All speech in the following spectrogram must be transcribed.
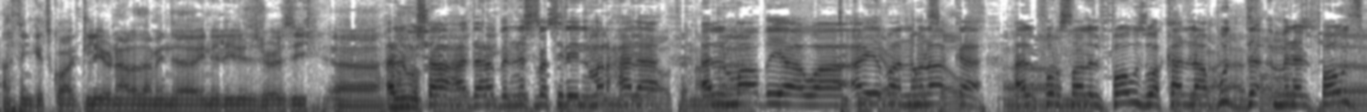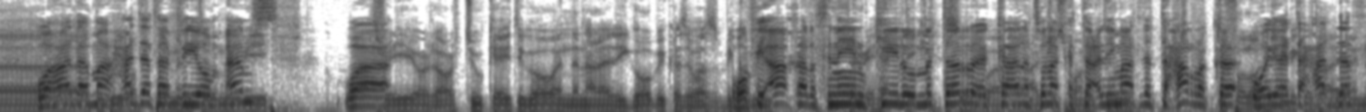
I think it's quite clear now that I'm in the in the leader's jersey. Uh, المشاهدة بالنسبة للمرحلة الماضية وأيضا هناك الفرصة للفوز وكان لابد من الفوز وهذا ما حدث في يوم أمس و... وفي آخر 2 كيلو متر كانت هناك تعليمات للتحرك ويتحدث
